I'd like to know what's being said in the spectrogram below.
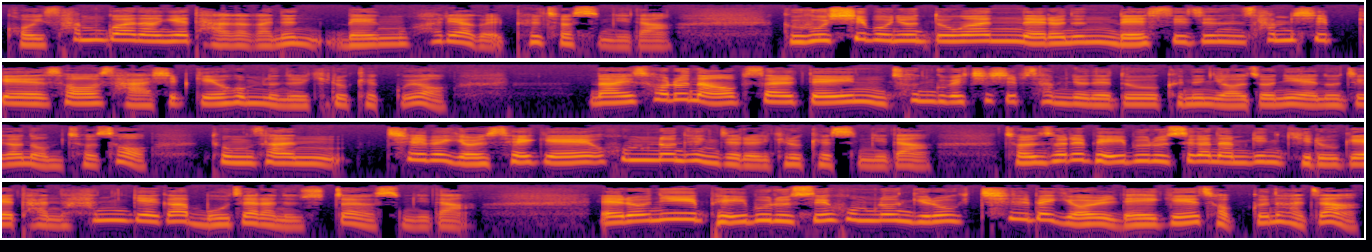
거의 3관왕에 다가가는 맹활약을 펼쳤습니다. 그 후 15년 동안 에런은 매 시즌 30개에서 40개의 홈런을 기록했고요. 나이 39살 때인 1973년에도 그는 여전히 에너지가 넘쳐서 통산 713개의 홈런 행진을 기록했습니다. 전설의 베이브 루스가 남긴 기록에 단 한 개가 모자라는 숫자였습니다. 에런이 베이브 루스의 홈런 기록 714개에 접근하자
